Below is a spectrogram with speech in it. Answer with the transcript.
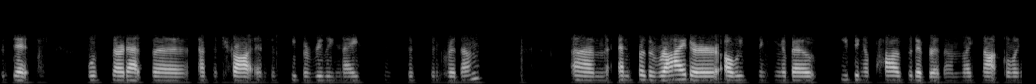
the ditch we'll start at the at the trot and just keep a really nice, consistent rhythm. Um, and for the rider, always thinking about keeping a positive rhythm, like not going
